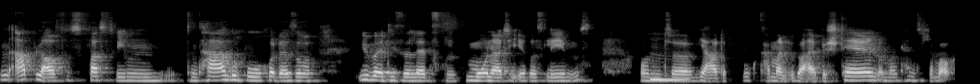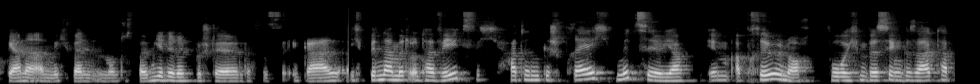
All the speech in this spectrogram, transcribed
ein Ablauf, es ist fast wie ein, ein Tagebuch oder so über diese letzten Monate ihres Lebens. Und mhm. äh, ja, das Buch kann man überall bestellen und man kann sich aber auch gerne an mich wenden und es bei mir direkt bestellen. Das ist egal. Ich bin damit unterwegs. Ich hatte ein Gespräch mit Silja im April noch, wo ich ein bisschen gesagt habe,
